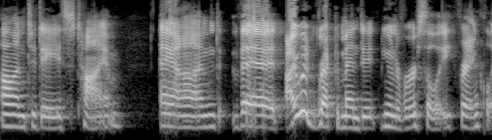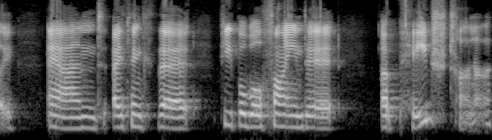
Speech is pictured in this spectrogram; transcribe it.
on today's time, and that I would recommend it universally, frankly. And I think that people will find it a page turner.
